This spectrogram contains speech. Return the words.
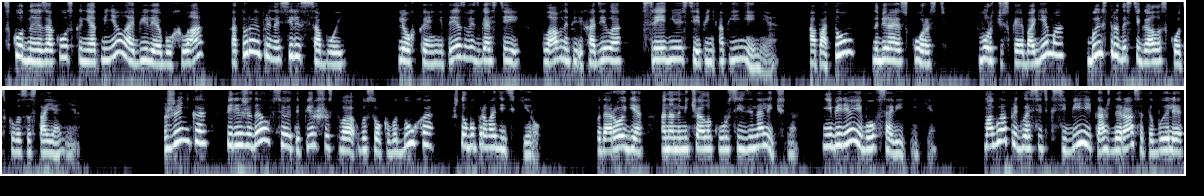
Скудная закуска не отменяла обилие бухла, которое приносили с собой. Легкая нетрезвость гостей плавно переходила в среднюю степень опьянения, а потом, набирая скорость, творческая богема быстро достигала скотского состояния. Женька пережидал все это пиршество высокого духа, чтобы проводить Киру. По дороге она намечала курс единолично, не беря его в советники могла пригласить к себе, и каждый раз это были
